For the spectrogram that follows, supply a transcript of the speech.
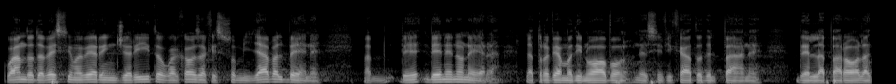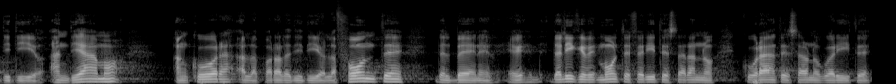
Quando dovessimo aver ingerito qualcosa che somigliava al bene, ma bene non era, la troviamo di nuovo nel significato del pane, della parola di Dio. Andiamo ancora alla parola di Dio, la fonte del bene. È da lì che molte ferite saranno curate, saranno guarite,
